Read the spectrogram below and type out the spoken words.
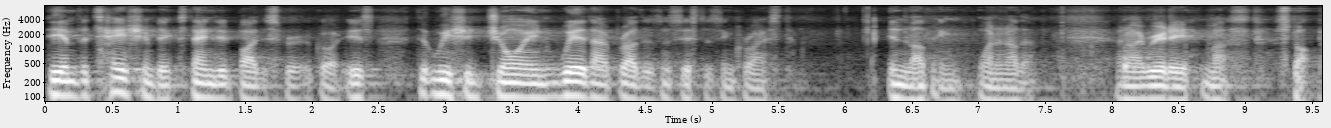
the invitation being extended by the Spirit of God is that we should join with our brothers and sisters in Christ in loving one another. And I really must stop.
